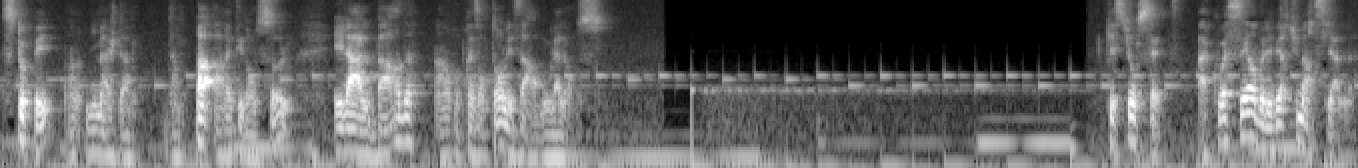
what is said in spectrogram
stopper, hein, l'image d'un pas arrêté dans le sol, et la hallebarde, représentant les armes ou la lance. Question 7. À quoi servent les vertus martiales?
